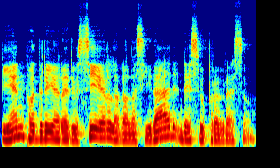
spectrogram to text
bien podría reducir la velocidad de su progreso.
